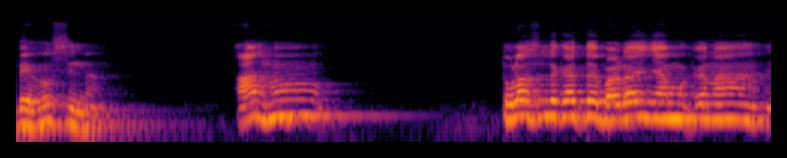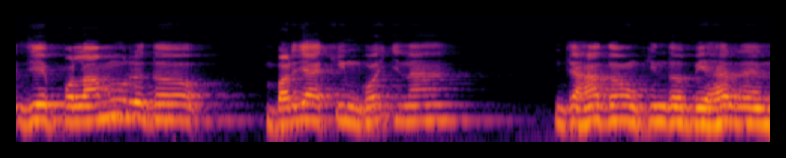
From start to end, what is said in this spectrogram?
ᱵᱮᱦᱳᱥ ᱮᱱᱟ ᱟᱨᱦᱚᱸ ᱛᱚᱞᱟᱥ ᱞᱮᱠᱟᱛᱮ ᱵᱟᱰᱟᱭ ᱧᱟᱢ ᱟᱠᱟᱱᱟ ᱡᱮ ᱯᱚᱞᱟᱢᱩ ᱨᱮᱫᱚ ᱵᱟᱨᱭᱟ ᱠᱤᱱ ᱜᱚᱡ ᱮᱱᱟ ᱡᱟᱦᱟᱸ ᱫᱚ ᱩᱱᱠᱤᱱ ᱫᱚ ᱵᱤᱦᱟᱨ ᱨᱮᱱ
